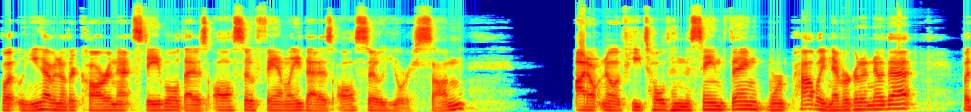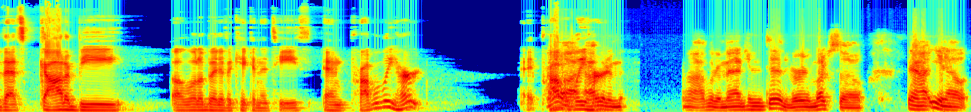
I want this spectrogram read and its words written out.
But when you have another car in that stable that is also family, that is also your son, I don't know if he told him the same thing. We're probably never going to know that but that's got to be a little bit of a kick in the teeth and probably hurt. It probably oh, I, hurt. I would, I would imagine it did very much so. Now, you know,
